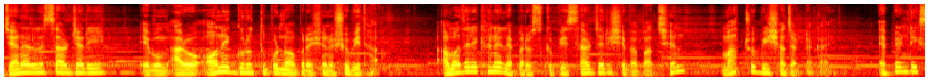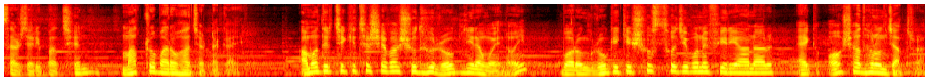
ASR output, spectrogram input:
জেনারেল সার্জারি এবং আরও অনেক গুরুত্বপূর্ণ অপারেশনের সুবিধা। আমাদের এখানে ল্যাপারোস্কোপি সার্জারি সেবা পাচ্ছেন মাত্র বিশ হাজার টাকায়। অ্যাপেন্ডিক্স সার্জারি পাচ্ছেন মাত্র বারো হাজার টাকায়। আমাদের চিকিৎসা সেবা শুধু রোগ নিরাময় নয়, বরং রোগীকে সুস্থ জীবনে ফিরিয়ে আনার এক অসাধারণ যাত্রা।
